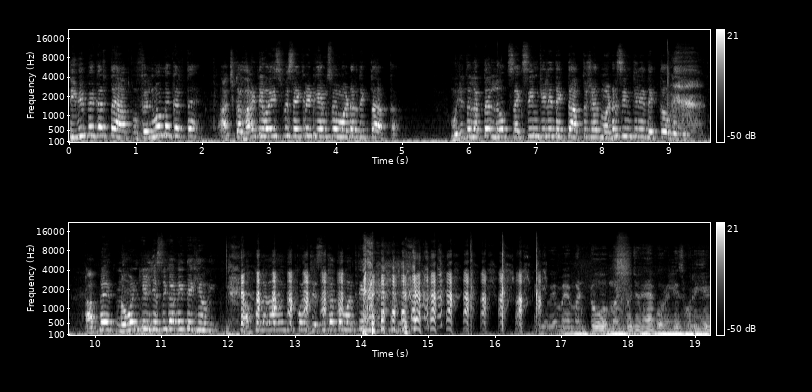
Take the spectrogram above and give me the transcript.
टीवी पे करते हैं आप फ़िल्मों में करते हैं। आजकल हर डिवाइस पे सेक्रेट गेम्स में मर्डर दिखता है आपका। मुझे तो लगता है लोग सेक्स सीन के लिए देखते हैं आप तो शायद मर्डर सीन के लिए देखते हो आपने नो वन किल जेसिका नहीं देखी होगी? आपको लगा होगा कोई जेसिका तो मरती नहीं Anyway, मैं मंटो मंटो जो है वो रिलीज़ हो रही है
